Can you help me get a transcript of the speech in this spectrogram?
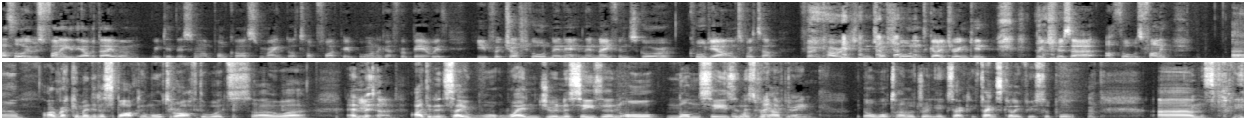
I thought it was funny the other day when we did this on our podcast and ranked our top five people we want to go for a beer with. You put Josh Gordon in it, and then Nathan Scorer called you out on Twitter for encouraging Josh Gordon to go drinking, which was uh, I thought was funny. Um, I recommended a sparkling water afterwards. So, uh, and I didn't say w- when during the season or non-season But what this would kind of happen. drink? Oh, what time of drink? Exactly. Thanks, Kelly, for your support. Um, funny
